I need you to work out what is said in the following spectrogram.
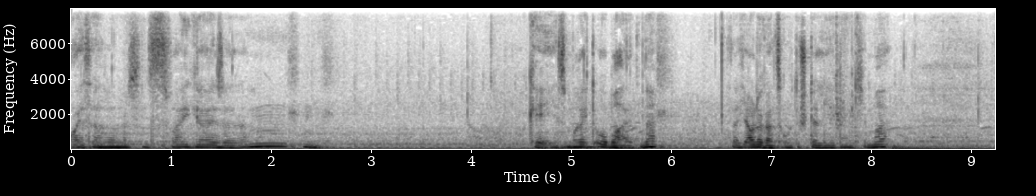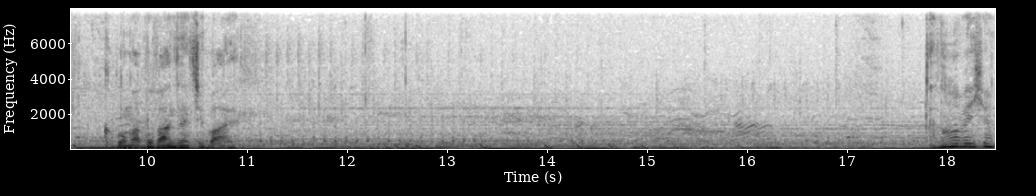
Wir müssen zwei Geiseln. Hm, hm. Okay, hier sind wir recht oberhalb, ne? Das ist auch eine ganz gute Stelle hier, denke ich immer. Gucken wir mal, wo waren sie jetzt überall? Da sind noch welche.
